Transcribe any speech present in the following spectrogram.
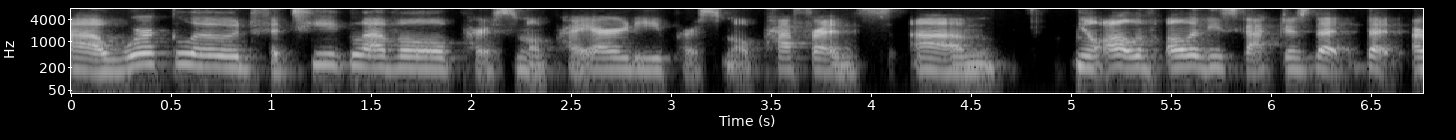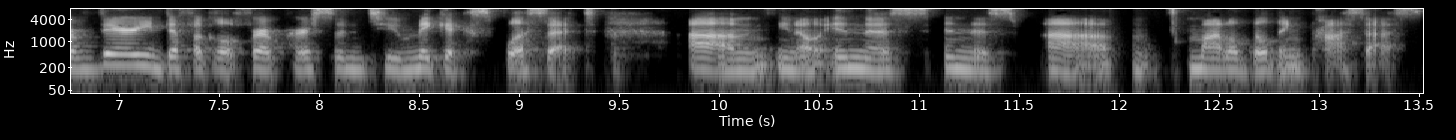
uh, workload, fatigue level, personal priority, personal preference, um, you know, all of all of these factors that that are very difficult for a person to make explicit, um, you know, in this in this uh, model building process.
